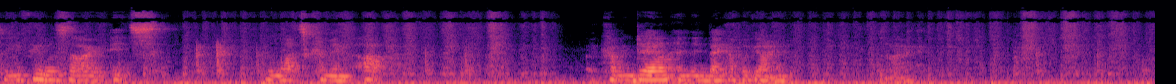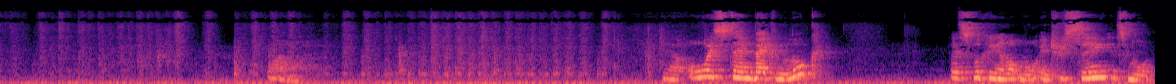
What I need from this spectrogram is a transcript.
So you feel as though it's the light's coming up, coming down and then back up again. So, wow. Now always stand back and look. That's looking a lot more interesting. It's more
